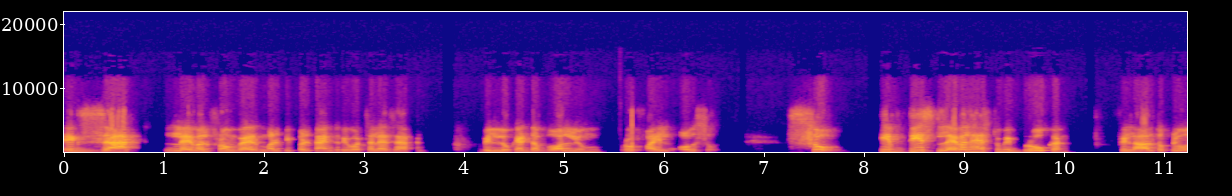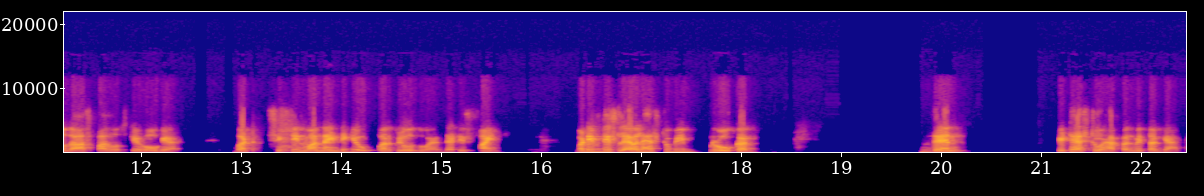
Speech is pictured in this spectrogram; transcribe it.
exact level from where multiple times reversal has happened. We'll look at the volume profile also. So, if this level has to be broken, फ़िलहाल तो क्लोज आसपास उसके हो गया बट 16190 के ऊपर क्लोज हुआ है that is fine But if this level has to be broken, then it has to happen with a gap.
